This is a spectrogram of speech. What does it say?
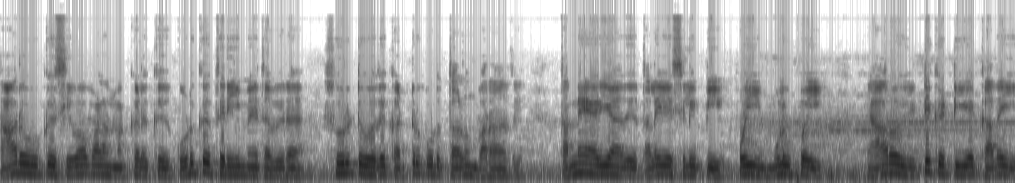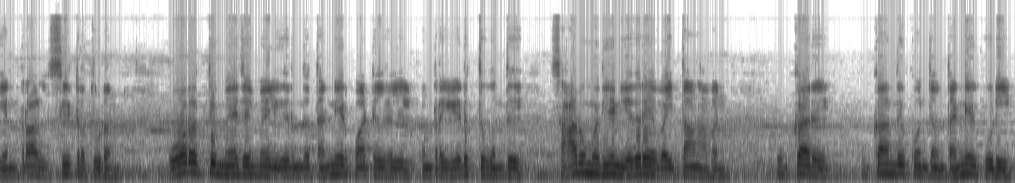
சாருவுக்கு சிவபாலன் மக்களுக்கு கொடுக்க தெரியுமே தவிர சுருட்டுவது கற்றுக் கொடுத்தாலும் வராது. தன்னை அறியாது தலையை சிலுப்பி பொய் முழு பொய். யாரோ இட்டுக்கட்டிய கதை என்றால் சீற்றத்துடன். ஓரத்து மேஜை மேல் இருந்த தண்ணீர் பாட்டில்களில் ஒன்றை எடுத்து வந்து சாருமதியின் எதிரே வைத்தான் அவன். உட்காரு உட்கார்ந்து கொஞ்சம் தண்ணீர் குடி.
